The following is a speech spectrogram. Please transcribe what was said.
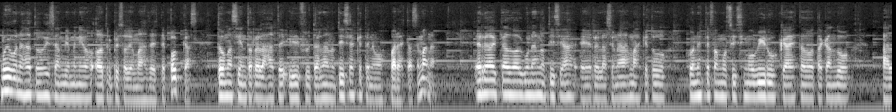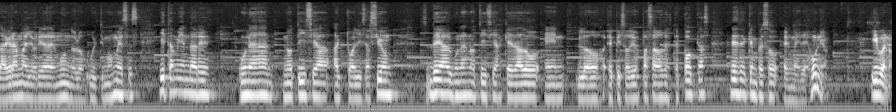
Muy buenas a todos y sean bienvenidos a otro episodio más de este podcast. Toma asiento, relájate y disfruta las noticias que tenemos para esta semana. He redactado algunas noticias eh, relacionadas más que todo con este famosísimo virus que ha estado atacando a la gran mayoría del mundo en los últimos meses y también daré una noticia actualización de algunas noticias que he dado en los episodios pasados de este podcast desde que empezó el mes de junio. Y bueno,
